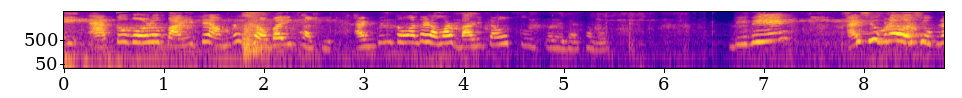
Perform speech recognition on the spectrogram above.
এই এত বড় বাড়িতে আমরা সবাই থাকি। একদিন তোমাদের আমার বাড়িটাও ট্যুর করে দেখাবো। দিদি আই শুভ্র শুভ্র।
